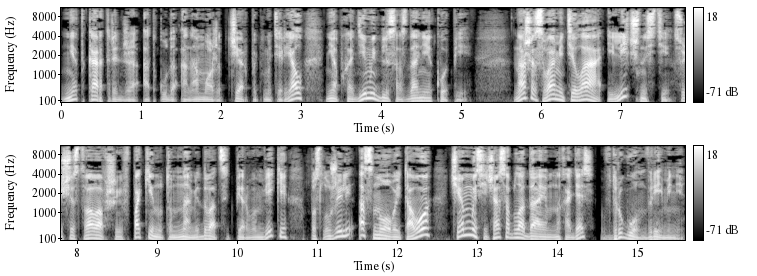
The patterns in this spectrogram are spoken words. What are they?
нет картриджа, откуда она может черпать материал, необходимый для создания копии. Наши с вами тела и личности, существовавшие в покинутом нами 21 веке, послужили основой того, чем мы сейчас обладаем, находясь в другом времени».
